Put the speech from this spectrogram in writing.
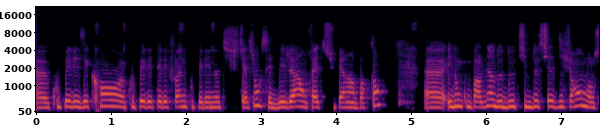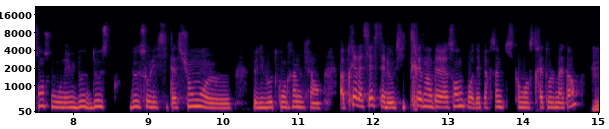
euh, couper les écrans, couper les téléphones, couper les notifications, c'est déjà en fait super important. et donc on parle bien de deux types de siestes différents dans le sens où on a eu deux, sollicitations de niveau de contraintes différents. Après, la sieste, elle est aussi très intéressante pour des personnes qui commencent très tôt le matin, mmh.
